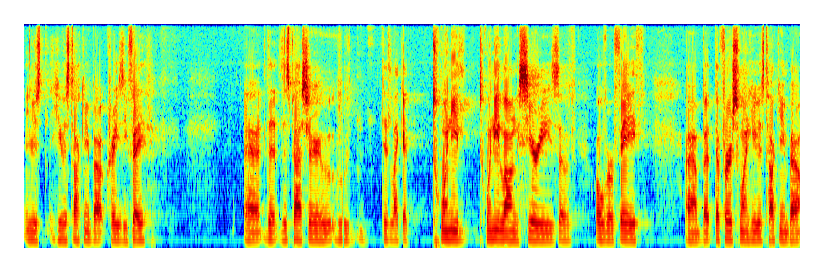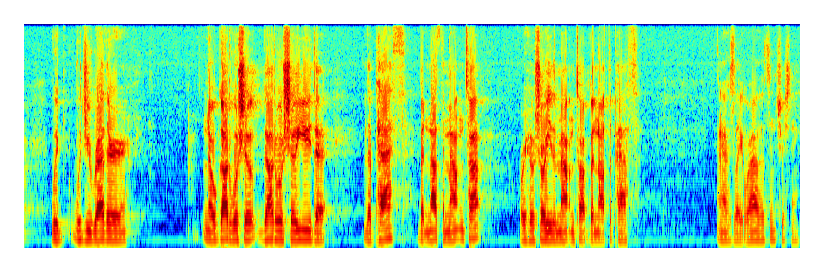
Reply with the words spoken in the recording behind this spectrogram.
He was he was talking about crazy faith uh, this pastor who, who did like a 20, 20 long series of over faith. Uh, but the first one he was talking about would would you rather no God will show God will show you the the path but not the mountaintop or he'll show you the mountaintop but not the path. And I was like, wow, that's interesting.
